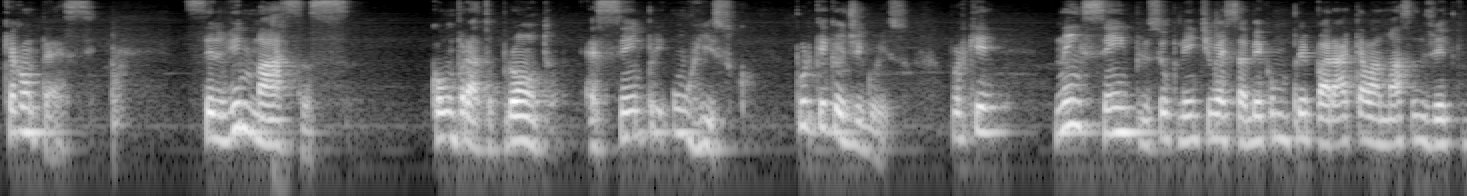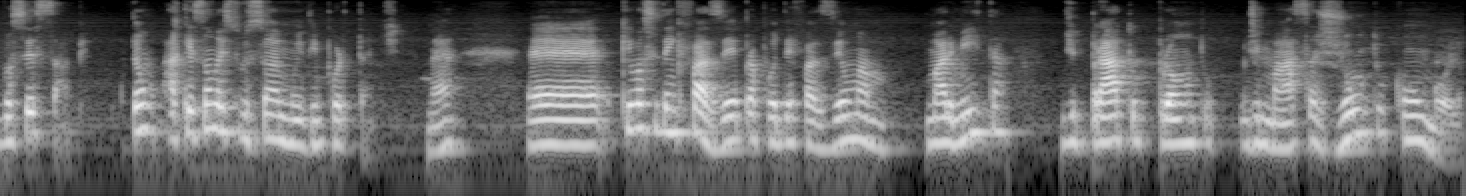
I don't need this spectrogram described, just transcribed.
O que acontece? Servir massas como prato pronto é sempre um risco. Por que, que eu digo isso? Porque nem sempre o seu cliente vai saber como preparar aquela massa do jeito que você sabe. Então, a questão da instrução é muito importante. Né? É, o que você tem que fazer para poder fazer uma marmita de prato pronto de massa junto com o molho?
